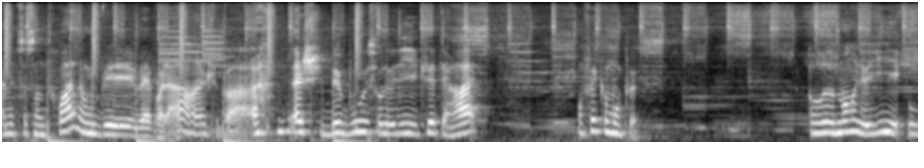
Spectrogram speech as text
1m63, donc ben, voilà, hein, je sais pas, là je suis debout sur le lit, etc. On fait comme on peut. Heureusement, le lit est haut.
